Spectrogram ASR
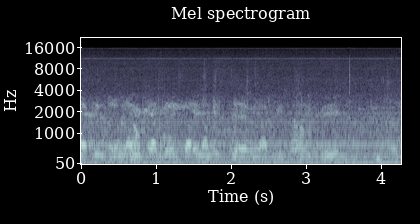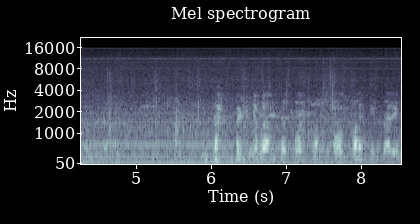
Opatrně. nějaký starý byt. Tak ještě budeme muset podplatit tady.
